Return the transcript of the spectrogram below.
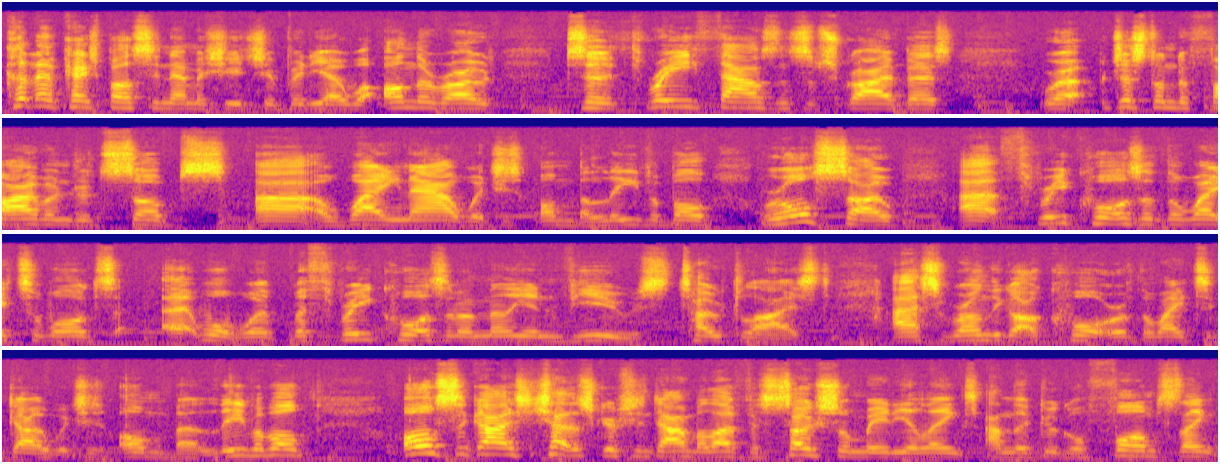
Click the notification bell to see the next YouTube video. We're on the road to 3,000 subscribers. We're just under 500 subs uh, away now, which is unbelievable. We're also uh, three quarters of the way towards, uh, well, we're, we're, three quarters of a million views totalized. Uh, so we've only got a quarter of the way to go, which is unbelievable. Also, guys, check the description down below for social media links and the Google Forms link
